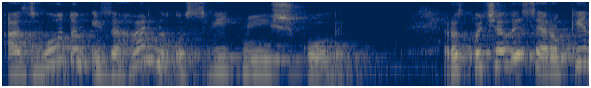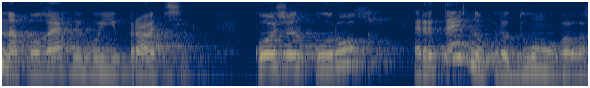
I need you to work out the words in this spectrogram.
а згодом і загальноосвітньої школи. Розпочалися роки наполегливої праці. Кожен урок ретельно продумувала,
